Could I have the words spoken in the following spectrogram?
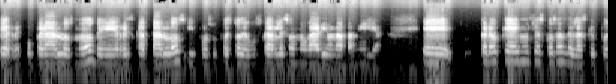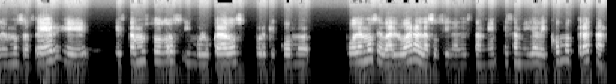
de recuperarlos, ¿no? De rescatarlos y por supuesto de buscarles un hogar y una familia. Eh, creo que hay muchas cosas de las que podemos hacer. Eh, estamos todos involucrados porque como podemos evaluar a las sociedades también esa medida de cómo tratan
